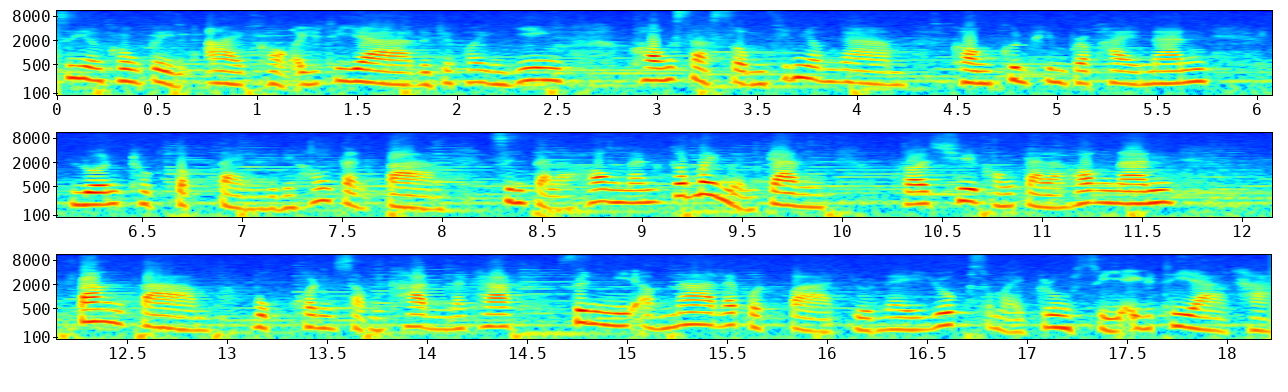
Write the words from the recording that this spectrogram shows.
ซึ่งยังคงกลิ่นอายของอยุธยาโดยเฉพาะอย่างยิ่ง ของสะสมชิ้นงามๆของคุณพิมพ์ประภัยนั้น ล้วนถูกตกแต่งอยู่ในห้องต่างๆ ซึ่งแต่ละห้องนั้นก็ไม่เหมือนกัน เพราะชื่อของแต่ละห้องนั้น ตั้งตามบุคคลสำคัญนะคะ ซึ่งมีอำนาจและบทบาทอยู่ในยุคสมัยกรุงศรีอยุธยาค่ะ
